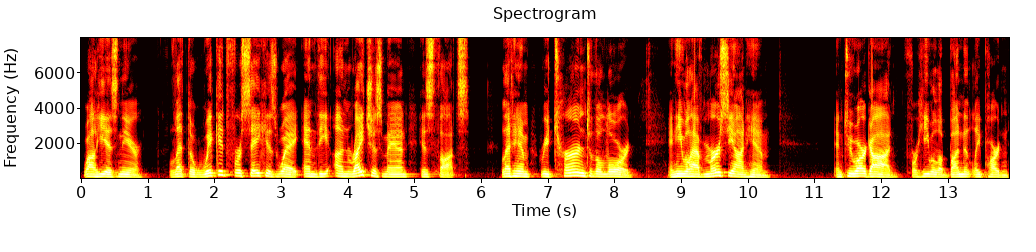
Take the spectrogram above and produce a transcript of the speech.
while he is near. Let the wicked forsake his way, and the unrighteous man his thoughts. Let him return to the Lord, and he will have mercy on him, and to our God, for he will abundantly pardon.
